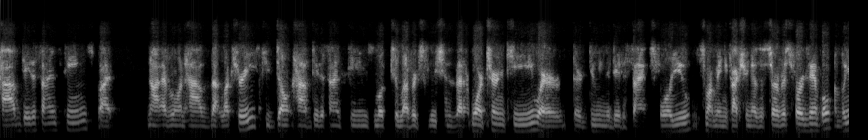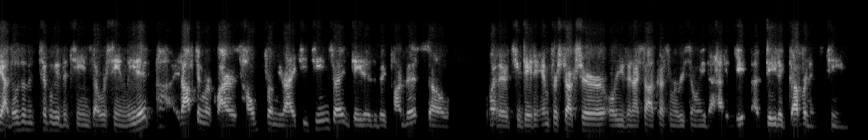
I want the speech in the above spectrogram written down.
have data science teams, but not everyone have that luxury. If you don't have data science teams, look to leverage solutions that are more turnkey, where they're doing the data science for you. Smart manufacturing as a service, for example. But yeah, those are the, typically the teams that we're seeing lead it. Uh, it often requires help from your IT teams, right? Data is a big part of this. So whether it's your data infrastructure or even I saw a customer recently that had a, a data governance team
